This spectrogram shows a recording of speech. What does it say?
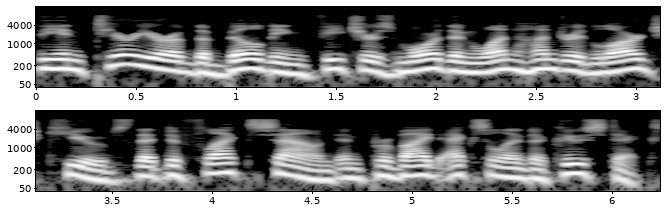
The interior of the building features more than 100 large cubes that deflect sound and provide excellent acoustics.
